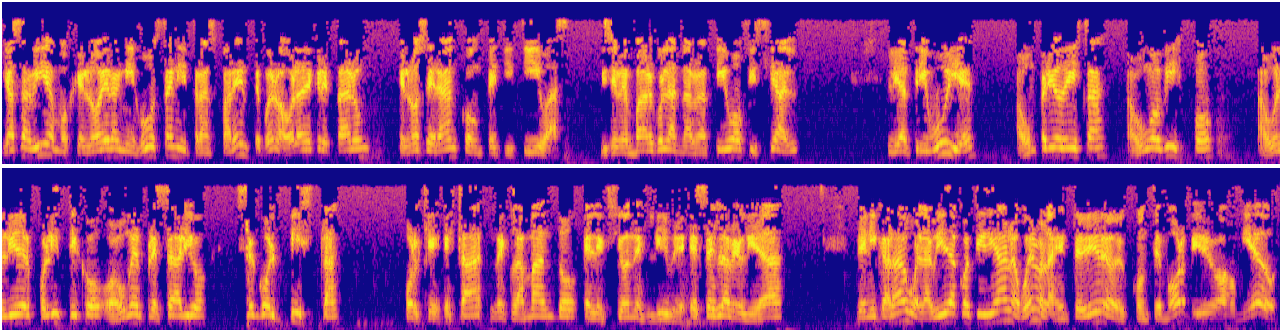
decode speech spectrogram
ya sabíamos que no eran ni justas ni transparentes. Bueno, ahora decretaron que no serán competitivas. Y sin embargo, la narrativa oficial le atribuye a un periodista, a un obispo, a un líder político o a un empresario ser golpista porque está reclamando elecciones libres. Esa es la realidad de Nicaragua. La vida cotidiana, bueno, la gente vive con temor, vive bajo miedo,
